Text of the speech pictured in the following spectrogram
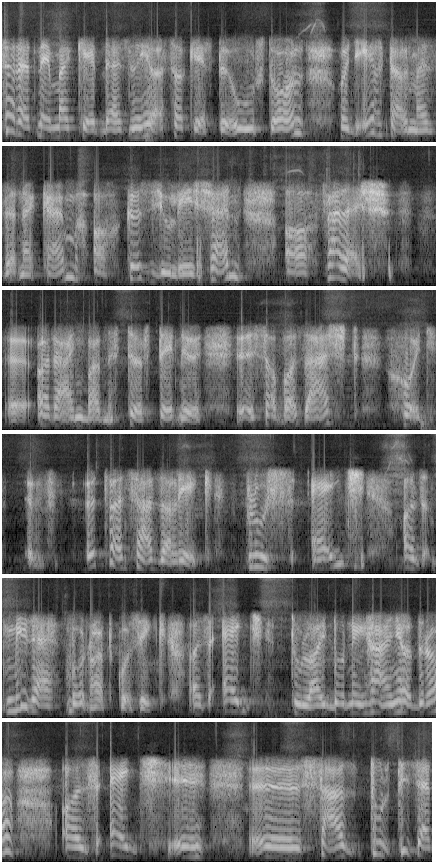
Szeretném megkérdezni a szakértő úrtól, hogy értelmezze nekem a közgyűlésen a feles arányban történő szavazást, hogy 50 százalék plusz egy, az mire vonatkozik? Az egy tulajdoni hányadra, az egy száz, tized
